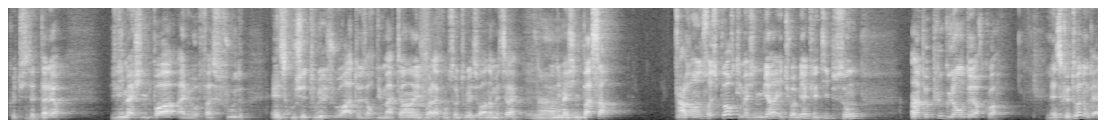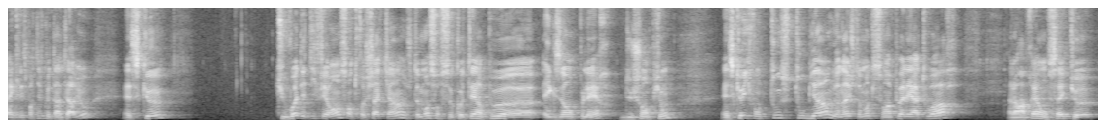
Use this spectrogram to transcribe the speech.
que tu sais tout à l'heure je l'imagine pas aller au fast-food et se coucher tous les jours à 2h du matin et jouer à la console tous les soirs. Non, mais c'est vrai, on n'imagine pas ça. Alors, dans notre sport, tu imagines bien et tu vois bien que les types sont un peu plus glandeurs, quoi. Est-ce que toi, donc, avec les sportifs que tu interviews, est-ce que tu vois des différences entre chacun, justement, sur ce côté un peu euh, exemplaire du champion? Est-ce qu'ils font tous tout bien ou il y en a justement qui sont un peu aléatoires? Alors après, on sait que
